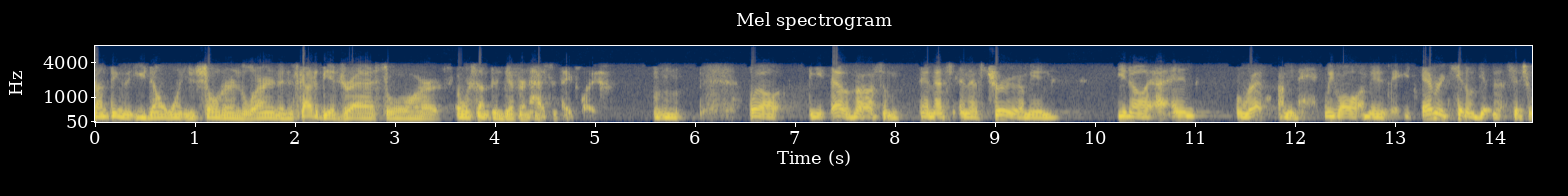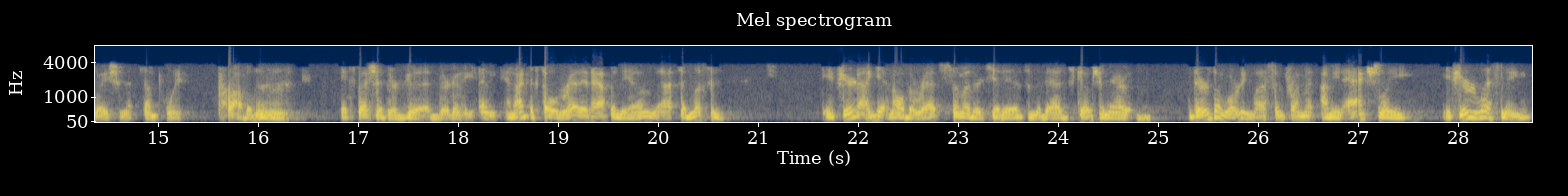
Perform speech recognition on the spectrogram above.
something that you don't want your children to learn, and it's got to be addressed, or or something different has to take place. Mm-hmm. Well, that was awesome, and that's and that's true. I mean, you know, and rep, I mean, we've all, I mean, every kid will get in that situation at some point, probably, mm-hmm. especially if they're good. They're going to, and, and I just told Rhett it happened to him. I said, listen, if you're not getting all the reps some other kid is and the dad's coaching there, there's a learning lesson from it. I mean, actually, if you're listening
